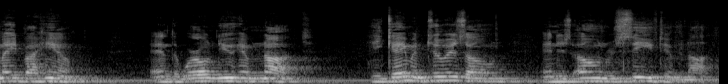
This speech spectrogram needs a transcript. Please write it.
Made by him, and the world knew him not. He came into his own, and his own received him not.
